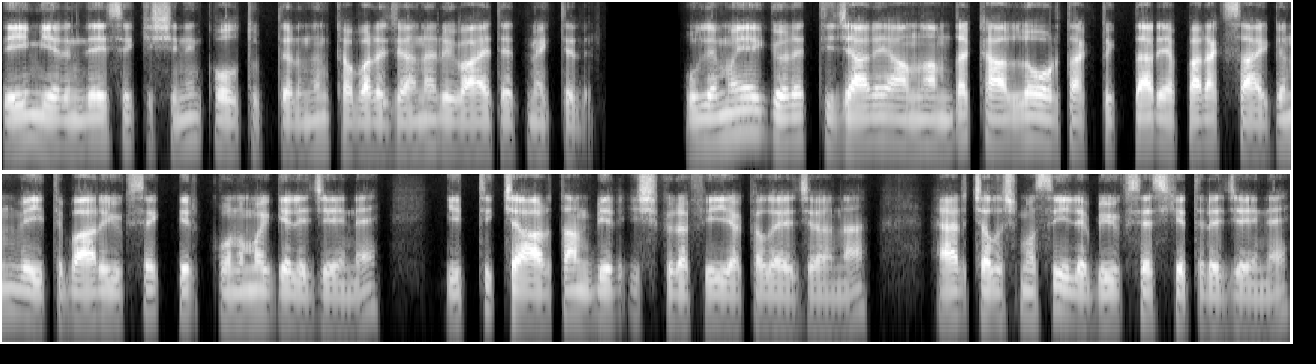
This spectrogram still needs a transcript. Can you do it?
deyim yerindeyse kişinin koltuklarının kabaracağına rivayet etmektedir. Ulemaya göre ticari anlamda karlı ortaklıklar yaparak saygın ve itibarı yüksek bir konuma geleceğine, gittikçe artan bir iş grafiği yakalayacağına, her çalışması ile büyük ses getireceğine,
